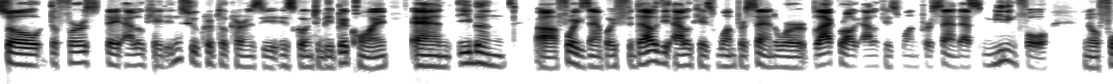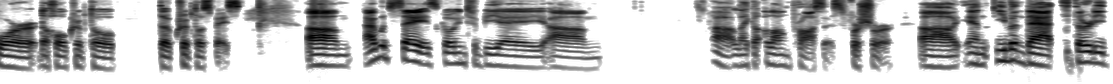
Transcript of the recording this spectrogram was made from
So the first they allocate into cryptocurrency is going to be Bitcoin, and even uh, for example, if Fidelity allocates one percent or BlackRock allocates one percent, that's meaningful, you know, for the whole crypto, the crypto space. Um, I would say it's going to be a um, uh, like a long process for sure. Uh, and even that 30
